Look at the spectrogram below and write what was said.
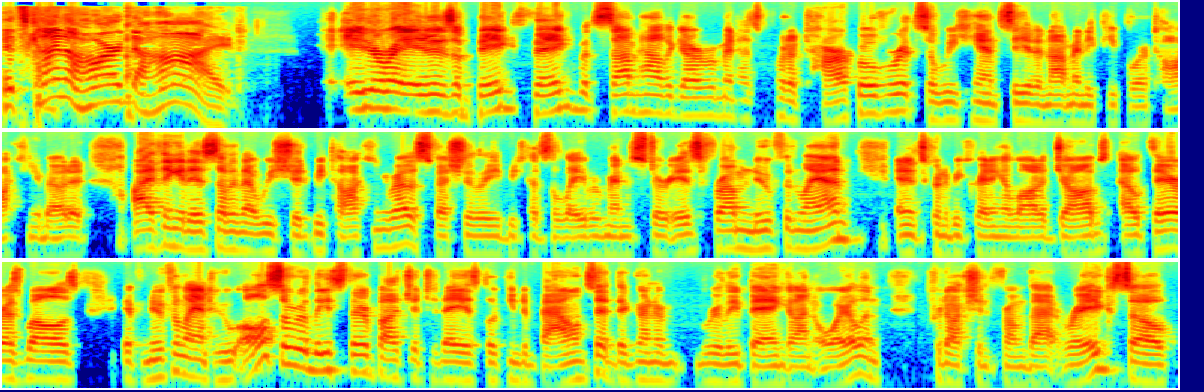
It's kind of hard to hide. You're right. It is a big thing, but somehow the government has put a tarp over it, so we can't see it, and not many people are talking about it. I think it is something that we should be talking about, especially because the labor minister is from Newfoundland, and it's going to be creating a lot of jobs out there, as well as if Newfoundland, who also released their budget today, is looking to balance it, they're going to really bang on oil and production from that rig. So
